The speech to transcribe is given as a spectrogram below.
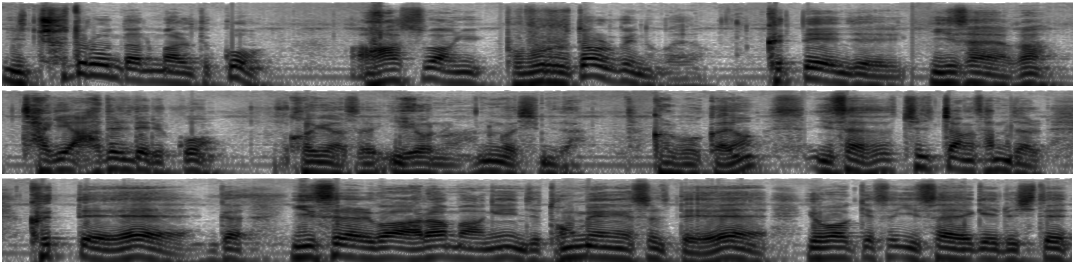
이 쳐들어온다는 말을 듣고 아하스 왕이 부부를 떨고 있는 거예요. 그때 이제 이사야가 자기 아들 데리고 거기 가서 예언을 하는 것입니다. 그걸 볼까요? 이사야서 7장 3절. 그때 그러니까 이스라엘과 아람 왕이 이제 동맹했을 때 여호와께서 이사야에게 이르시되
